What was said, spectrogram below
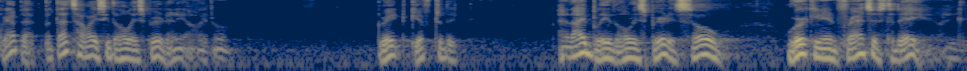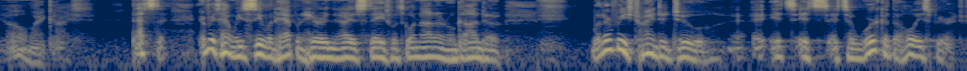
grab that. But that's how I see the Holy Spirit, anyhow. I don't. Great gift to the. And I believe the Holy Spirit is so working in Francis today. Oh my gosh. That's the. Every time we see what happened here in the United States, what's going on in Uganda, whatever he's trying to do, it's, it's, it's a work of the Holy Spirit.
